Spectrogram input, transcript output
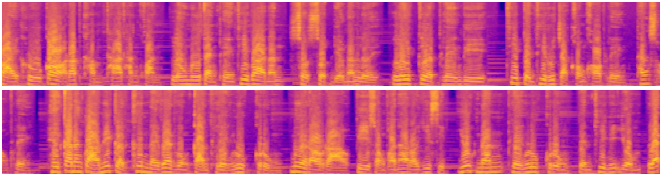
ฝ่ายครูก็รับคำท้าทันควัน ลงมือแต่งเพลงที่ว่านั้นสดสดเดี๋ยวนั้นเลย เลยเกิดเพลงดีที่เป็นที่รู้จักของคอเพลงทั้งสองเพลง เหตุการณ์ดังกล่าวนี้เกิดขึ้นในแวดวงการเพลงลูกกรุง เมื่อราวๆปี 2520 ยุคนั้นเพลงลูกกรุงเป็นที่นิยม และ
